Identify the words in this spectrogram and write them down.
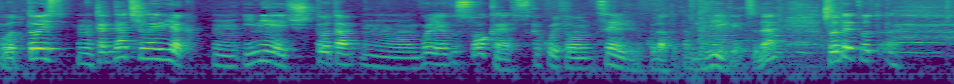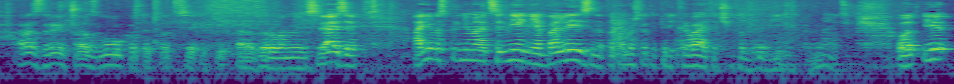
Вот, то есть, когда человек имеет что-то более высокое, с какой-то он целью куда-то там двигается, да, то вот этот вот э, разрыв, разлука, вот это вот все какие-то разорванные связи, они воспринимаются менее болезненно, потому что это перекрывает чем-то другим, понимаете? Вот, и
